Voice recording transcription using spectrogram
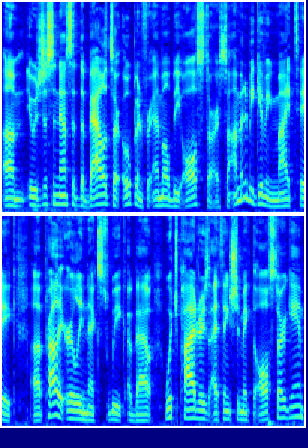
Um, it was just announced that the ballots are open for MLB All Star. So I'm going to be giving my take uh, probably early next week about which Padres I think should make the All Star game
